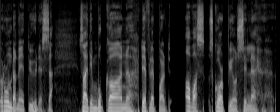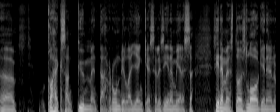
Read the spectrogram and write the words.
rundaneet yhdessä. Saitin mukaan Def Leppard avasi Scorpionsille äh, 80 rundilla Jenkeissä, eli siinä mielessä, siinä mielessä olisi looginen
